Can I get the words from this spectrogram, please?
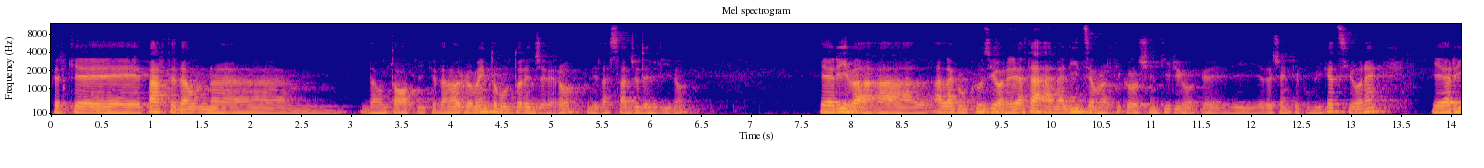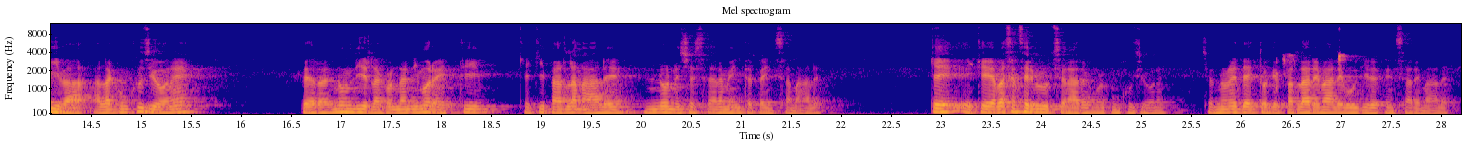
perché parte da un, eh, da un topic, da un argomento molto leggero, quindi l'assaggio del vino, e arriva a- alla conclusione, in realtà analizza un articolo scientifico che- di recente pubblicazione e arriva alla conclusione, per non dirla con Nanni Moretti, che chi parla male non necessariamente pensa male, che, che è abbastanza rivoluzionaria come conclusione. Cioè non è detto che parlare male vuol dire pensare male.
